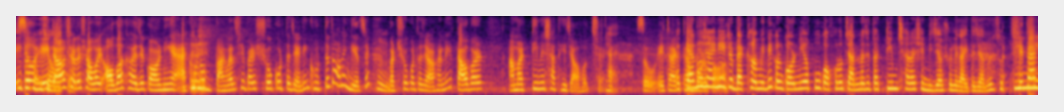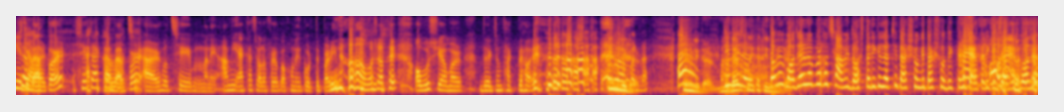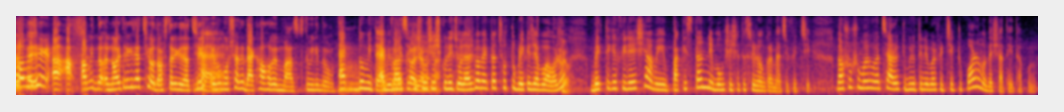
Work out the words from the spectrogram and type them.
এটা। আসলে সবাই অবাক হয় যে কর্নিয়া এখনও বাংলাদেশের বাইরে শো করতে যায়নি। ঘুরতে তো অনেক গিয়েছে বাট শো করতে যাওয়া হয়নি। তাও আবার আমার টিমের সাথেই যাওয়া হচ্ছে। হ্যাঁ। সো এটা একটা কেন যায়নি এটা ব্যাখ্যা আমি দিই কারণ কর্ণিয়াপু কখনো চান না যে তার টিম ছাড়া সে নিজে আসলে গাইতে যাবেন team সেটা নিয়ে যাওয়ার ব্যাপার সেটা একটা ব্যাপার আর হচ্ছে মানে আমি একা চলাফেরা কখনোই করতে পারি না। আমার সাথে অবশ্যই আমার দু একজন থাকতে হয়। টিম লিডার টিম হ্যাঁ, লিডার টিম তবে মজার ব্যাপার হচ্ছে আমি দশ তারিখে যাচ্ছি তার সঙ্গে তার শো দেখতে আমি হ্যাঁ, তেরো তারিখে ও হ্যাঁ, মজা হবে যে আমি দ- নয় তারিখে যাচ্ছি ও দশ তারিখে যাচ্ছে হ্যাঁ। এবং ওর সাথে দেখা হবে মাস্ট। তুমি কিন্তু একদমই তাই আমি শো শেষ করে চলে আসব আমি একটা ছোট্ট ব্রেকে যাব আবারও. ব্রেক থেকে ফিরে এসে আমি পাকিস্তান এবং সেই সাথে শ্রীলঙ্কার ম্যাচে ফিরছি। দর্শক, সময় হয়েছে আরও একটি বিরতি নেবার ফিরছি একটু পর। আমাদের সাথেই থাকুন।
